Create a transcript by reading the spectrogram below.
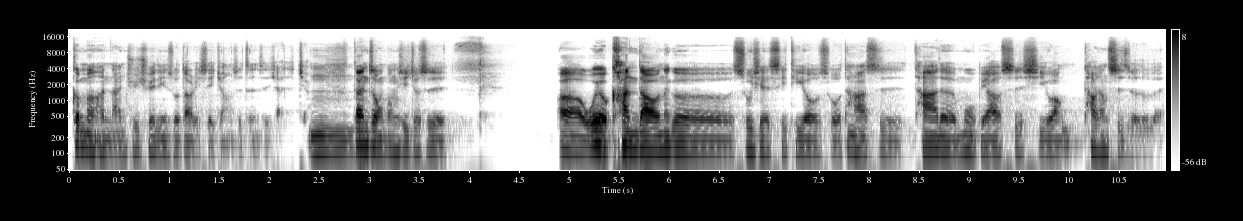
根本很难去确定说到底谁讲的是真，谁讲的是假。嗯。但这种东西就是，呃，我有看到那个书写 CTO 说他是、他的目标是希望他好像辞职了，对不对？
